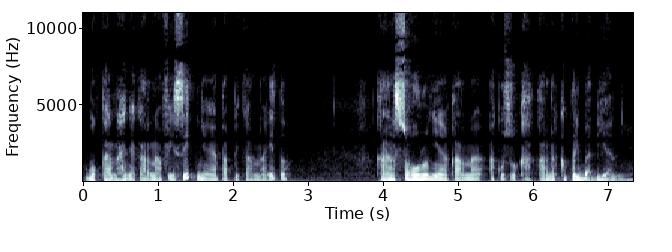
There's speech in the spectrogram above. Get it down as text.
Bukan hanya karena fisiknya tapi karena itu karena soulnya karena aku suka karena kepribadiannya.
